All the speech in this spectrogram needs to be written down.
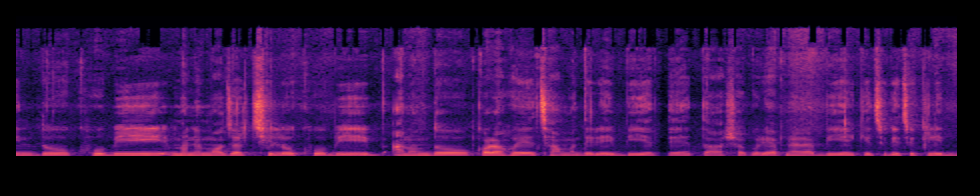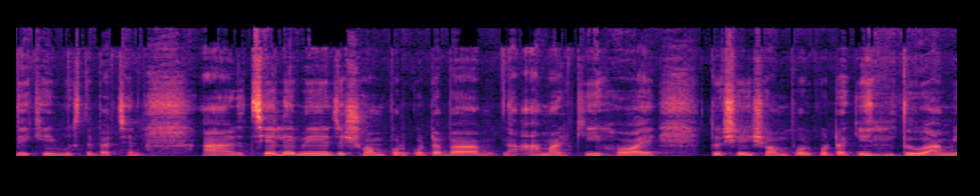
কিন্তু খুবই মানে মজার ছিল, খুবই আনন্দ করা হয়েছে আমাদের এই বিয়েতে। তো আশা করি আপনারা বিয়ের কিছু কিছু ক্লিপ দেখেই বুঝতে পারছেন। আর ছেলে মেয়ের যে সম্পর্কটা বা আমার কি হয়, তো সেই সম্পর্কটা কিন্তু আমি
